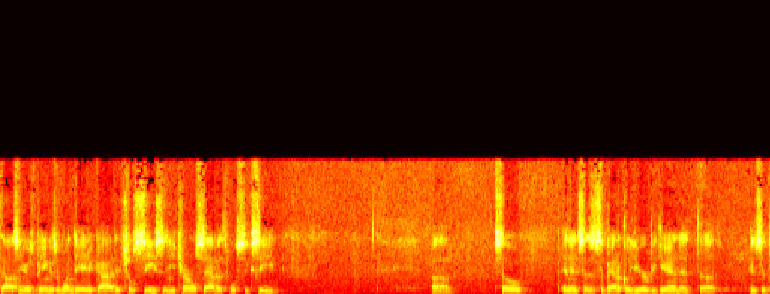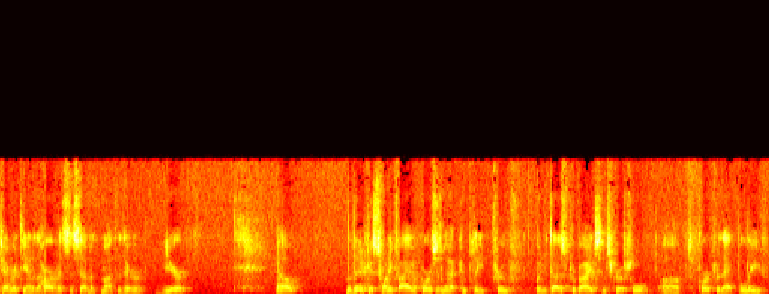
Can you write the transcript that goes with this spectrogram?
1,000 years being as one day to God, it shall cease and eternal Sabbath will succeed. Uh, so, and then it says the sabbatical year began at, uh, in September at the end of the harvest, the seventh month of their year. Now, Leviticus 25, of course, is not complete proof, but it does provide some scriptural uh, support for that belief.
